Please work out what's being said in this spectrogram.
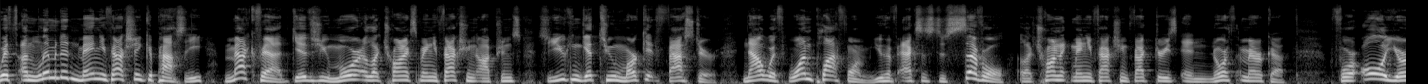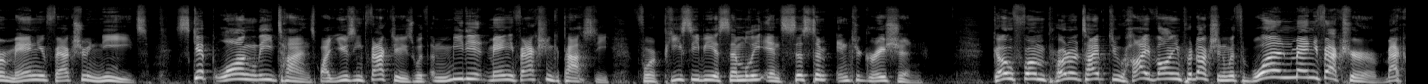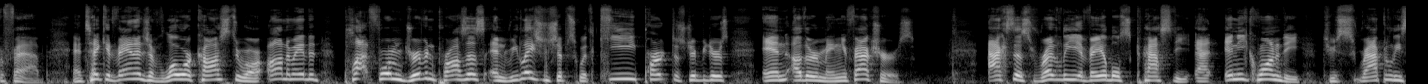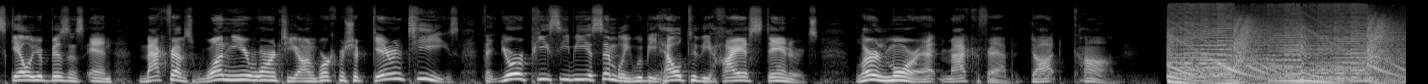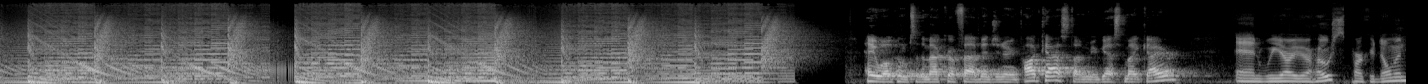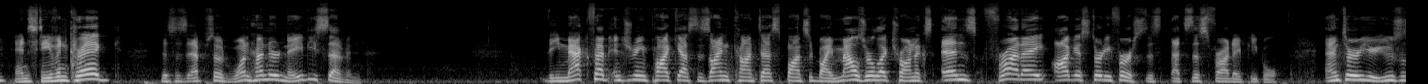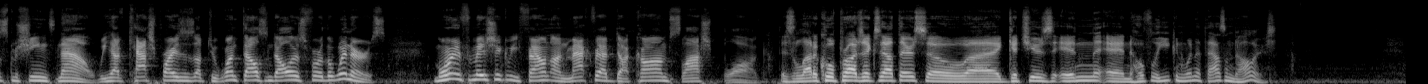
With unlimited manufacturing capacity, MacroFab gives you more electronics manufacturing options so you can get to market faster. Now, with one platform, you have access to several electronic manufacturing factories in North America for all your manufacturing needs. Skip long lead times by using factories with immediate manufacturing capacity for PCB assembly and system integration. Go from prototype to high volume production with one manufacturer, Macrofab, and take advantage of lower costs through our automated, platform driven process and relationships with key part distributors and other manufacturers. Access readily available capacity at any quantity to rapidly scale your business, and MacroFab's one year warranty on workmanship guarantees that your PCB assembly will be held to the highest standards. Learn more at macrofab.com. Hey, welcome to the MacroFab Engineering Podcast. I'm your guest, Mike Geyer. And we are your hosts, Parker Dillmann. And Stephen Kraig. This is episode 187. The MacroFab Engineering Podcast Design Contest, sponsored by Mouser Electronics, ends Friday, August 31st. This, that's this Friday, people. Enter your useless machines now. We have cash prizes up to $1,000 for the winners. More information can be found on macrofab.com slash blog. There's a lot of cool projects out there, so uh, get yours in, and hopefully you can win $1,000.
